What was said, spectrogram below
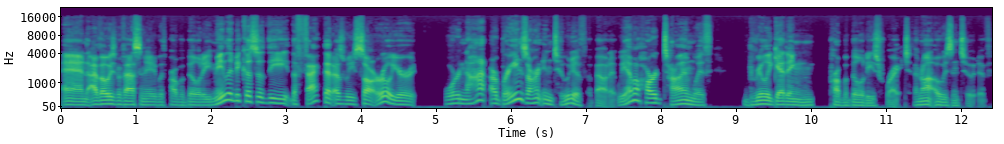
And I've always been fascinated with probability, mainly because of the the fact that, as we saw earlier, we're not our brains aren't intuitive about it. We have a hard time with really getting probabilities right. They're not always intuitive.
